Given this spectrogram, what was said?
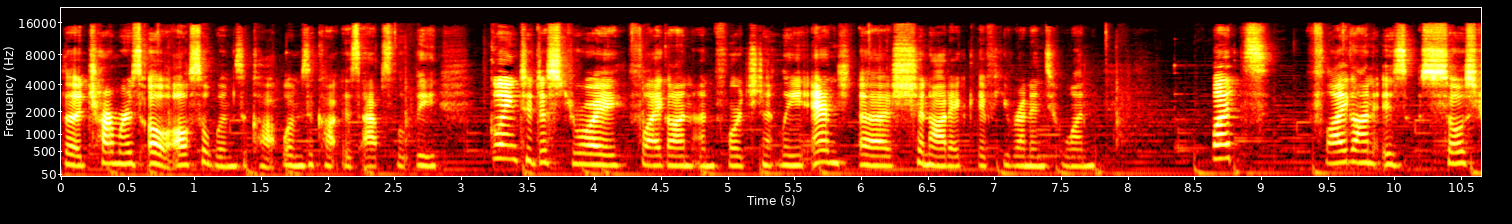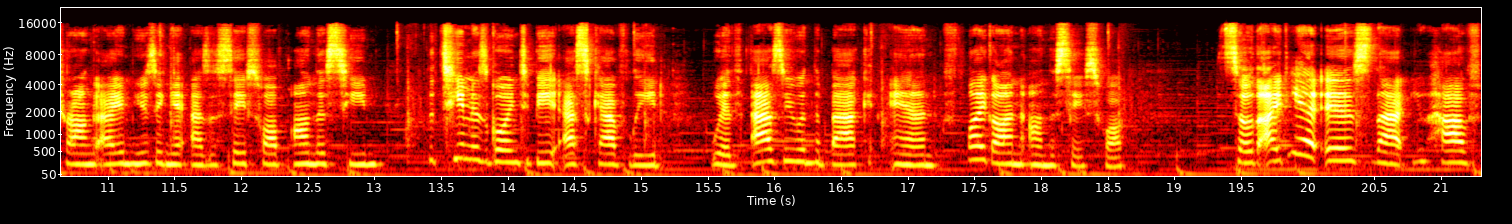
the charmers, oh, also Whimsicott. Whimsicott is absolutely going to destroy Flygon, unfortunately, and uh, Shiinotic if you run into one. But Flygon is so strong. I am using it as a safe swap on this team, the team is going to be Escav lead with Azu in the back and Flygon on the safe swap. So the idea is that you have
